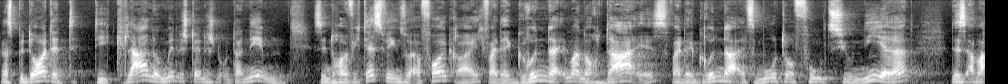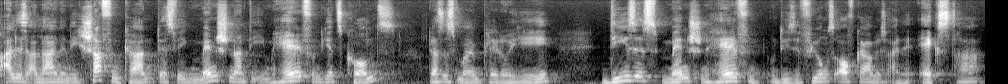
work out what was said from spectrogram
Das bedeutet, die kleinen und mittelständischen Unternehmen sind häufig deswegen so erfolgreich, weil der Gründer immer noch da ist, weil der Gründer als Motor funktioniert, das aber alles alleine nicht schaffen kann, deswegen Menschen hat, die ihm helfen. Und jetzt kommt's, das ist mein Plädoyer, dieses Menschen helfen und diese Führungsaufgabe ist eine extra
